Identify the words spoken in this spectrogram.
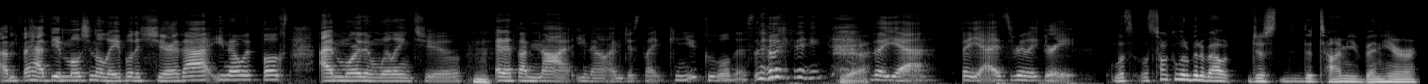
um, if I have the emotional label to share that, you know, with folks, I'm more than willing to. Hmm. And if I'm not, you know, I'm just like, can you Google this? No I'm kidding. Yeah. But yeah, but yeah, it's really great. Let's let's talk a little bit about just the time you've been here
